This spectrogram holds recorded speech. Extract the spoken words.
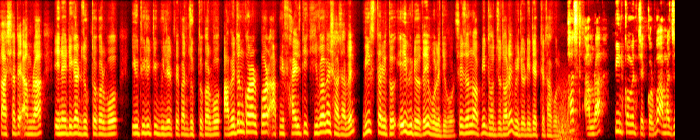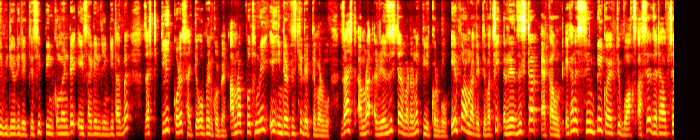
তার সাথে আমরা এনআইডি কার্ড যুক্ত করব ইউটিলিটি বিলের পেপার যুক্ত করব। আবেদন করার পর আপনি ফাইলটি কীভাবে সাজাবেন বিস্তারিত এই ভিডিওতেই বলে দিব। সেই জন্য আপনি ধৈর্য ধরে ভিডিওটি দেখতে থাকুন। ফার্স্ট আমরা পিন কমেন্ট চেক করব। আমরা যে ভিডিওটি দেখতেছি, পিন কমেন্টে এই সাইডের লিঙ্কটি থাকবে। জাস্ট ক্লিক করে সাইটটি ওপেন করবেন। আমরা প্রথমেই এই ইন্টারফেসটি দেখতে পারব। জাস্ট আমরা রেজিস্টার বাটনে ক্লিক করব। এরপর আমরা দেখতে পাচ্ছি রেজিস্টার অ্যাকাউন্ট এখানে সিম্পল কয়েকটি বক্স আছে, যেটা হচ্ছে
